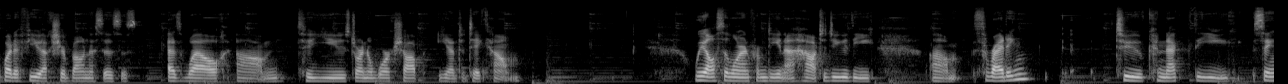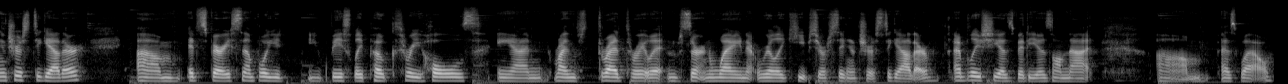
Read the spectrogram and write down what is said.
quite a few extra bonuses as, as well um, to use during the workshop and to take home. We also learned from Dina how to do the um, threading to connect the signatures together. Um, it's very simple. You, you basically poke three holes and run thread through it in a certain way, and it really keeps your signatures together. I believe she has videos on that um, as well.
